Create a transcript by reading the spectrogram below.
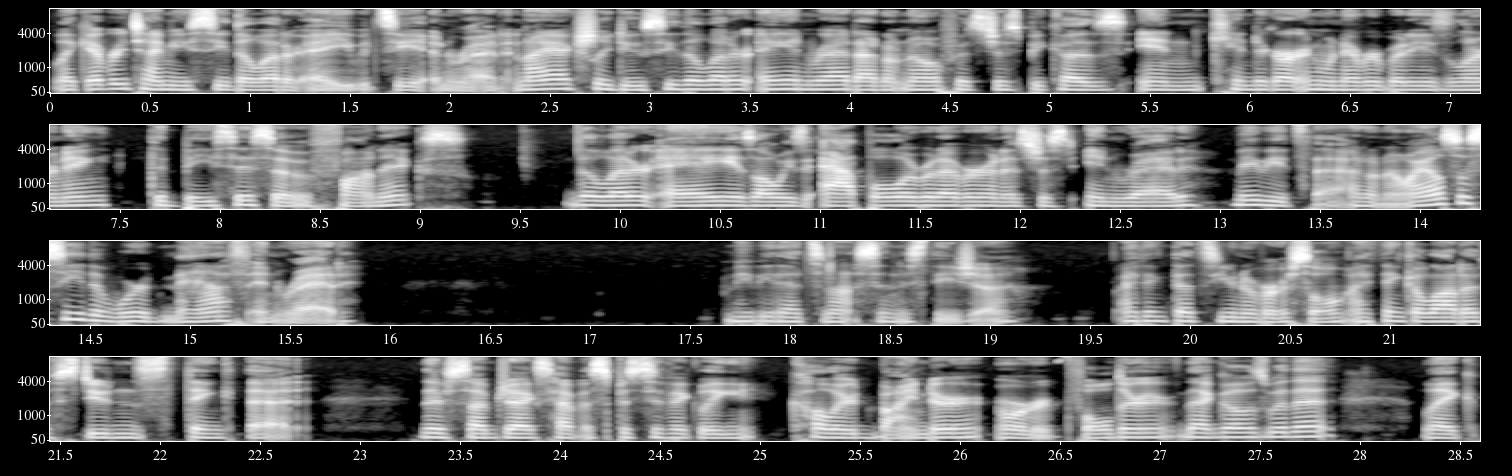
Like every time you see the letter A, you would see it in red. And I actually do see the letter A in red. I don't know if it's just because in kindergarten, when everybody is learning the basis of phonics, the letter A is always apple or whatever, and it's just in red. Maybe it's that. I don't know. I also see the word math in red maybe that's not synesthesia. I think that's universal. I think a lot of students think that their subjects have a specifically colored binder or folder that goes with it, like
